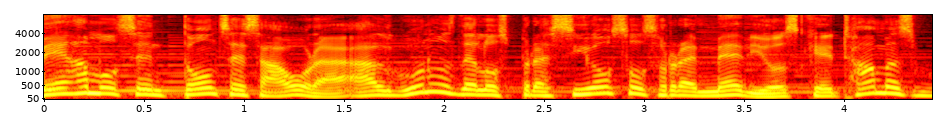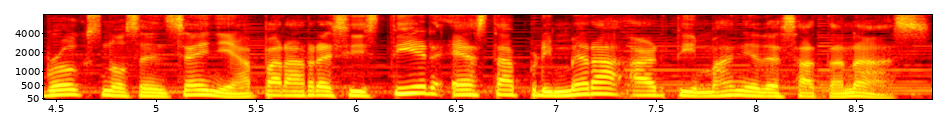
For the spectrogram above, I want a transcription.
Veamos entonces ahora algunos de los preciosos remedios que Thomas Brooks nos enseña para resistir esta primera artimaña de Satanás,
